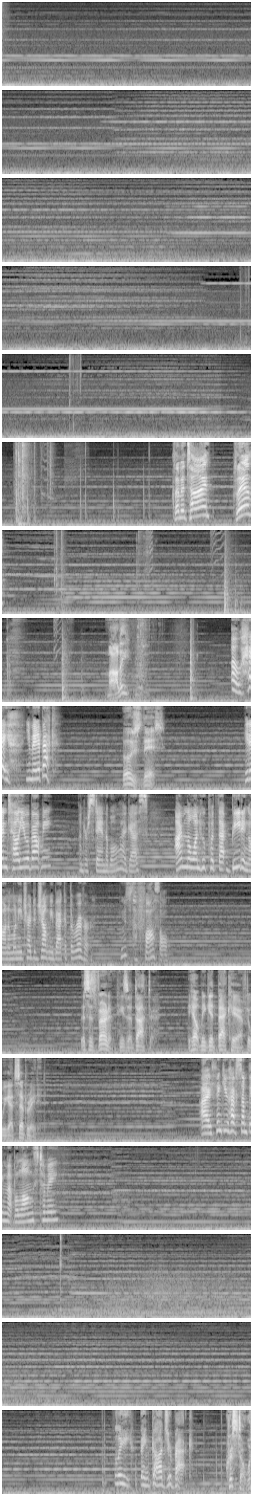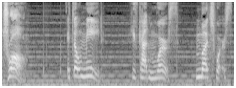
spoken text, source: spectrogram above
Clementine? Clem? Molly? Oh, hey, you made it back. Who's this? He didn't tell you about me? Understandable, I guess. I'm the one who put that beating on him when he tried to jump me back at the river. Who's the fossil? This is Vernon. He's a doctor. He helped me get back here after we got separated. I think you have something that belongs to me. Lee, thank God you're back. Christa, what's wrong? It's Omid. He's gotten worse. Much worse.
